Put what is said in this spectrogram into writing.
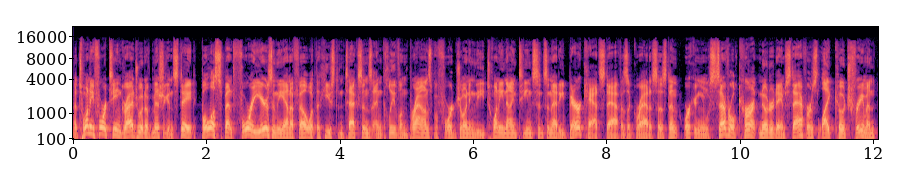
A 2014 graduate of Michigan State, Bullough spent four years in the NFL with the Houston Texans and Cleveland Browns before joining the 2019 Cincinnati Bearcat staff as a grad assistant, working with several current Notre Dame staffers like Coach Freeman.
